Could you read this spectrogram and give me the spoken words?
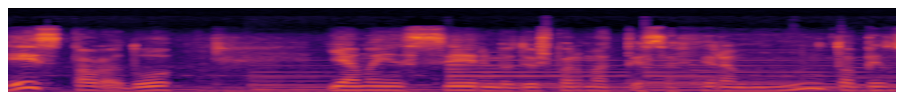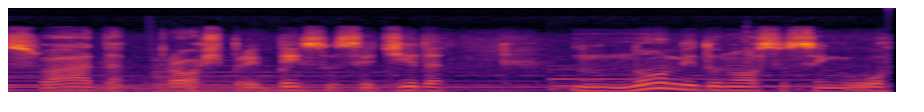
restaurador e amanhecer, meu Deus, para uma terça-feira muito abençoada, próspera e bem-sucedida, no nome do nosso Senhor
